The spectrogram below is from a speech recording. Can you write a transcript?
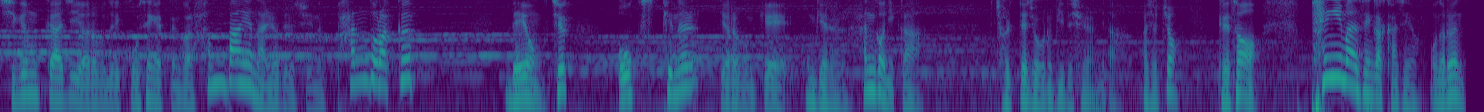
지금까지 여러분들이 고생했던 걸 한 방에 날려드릴 수 있는 판도라급 내용, 즉 옥스핀을 여러분께 공개를 한 거니까 절대적으로 믿으셔야 합니다. 아셨죠? 그래서 팽이만 생각하세요. 오늘은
